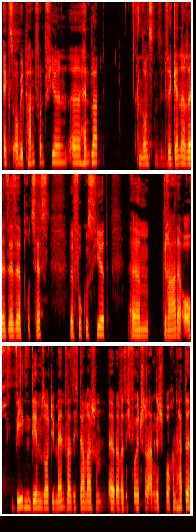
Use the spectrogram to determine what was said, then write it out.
exorbitant von vielen äh, Händlern. Ansonsten sind wir generell sehr, sehr prozessfokussiert. Ähm, gerade auch wegen dem Sortiment, was ich damals schon äh, oder was ich vorhin schon angesprochen hatte.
